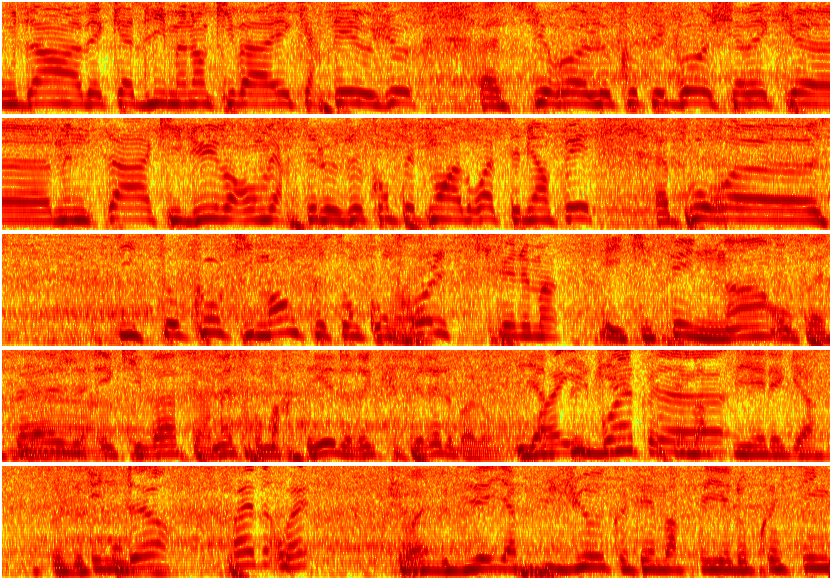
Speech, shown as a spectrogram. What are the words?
Oudin, avec Adli maintenant qui va écarter le jeu sur le côté gauche avec Mensa qui lui va renverser le jeu complètement à droite. C'est bien fait pour Sissoko qui manque son contrôle Qui fait une main. et qui fait une main au passage et qui va permettre aux Marseillais de récupérer le ballon. Il y a Ouais, plus de jeu boite, côté euh, marseillais les gars. je. Fred, ouais. Je vous disais, il n'y a plus de jeu côté marseillais. Le pressing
